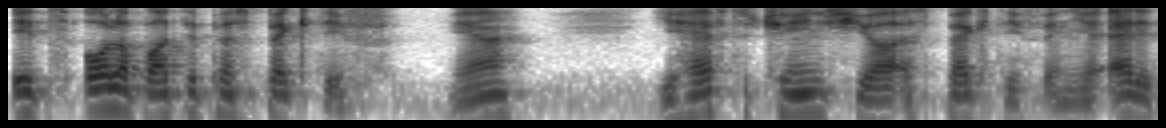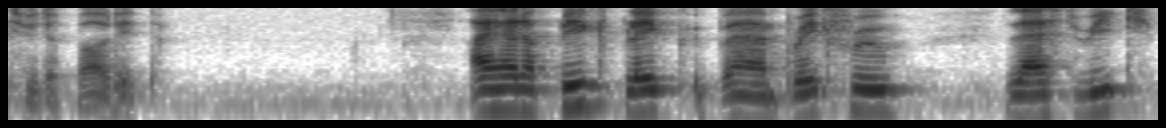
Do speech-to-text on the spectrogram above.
it's all about the perspective. Yeah, you have to change your perspective and your attitude about it. I had a big break, uh, breakthrough last week.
